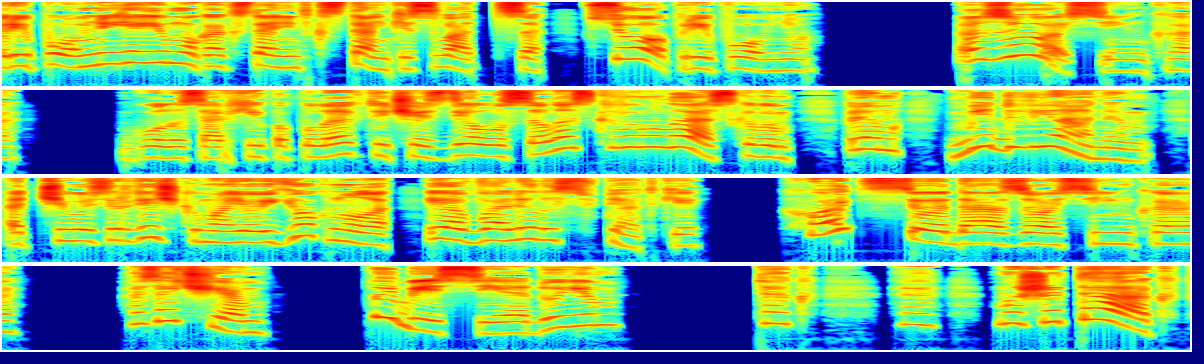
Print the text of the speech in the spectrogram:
Припомню я ему, как станет к Станьке свататься. Все припомню. «Зосенька!» Голос Архипа Пулектыча сделался ласковым-ласковым, прям медвяным, отчего сердечко мое ёкнуло и обвалилось в пятки. «Хоть сюда, Зосенька!» «А зачем?» «Побеседуем». «Так, э, мы же так...»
